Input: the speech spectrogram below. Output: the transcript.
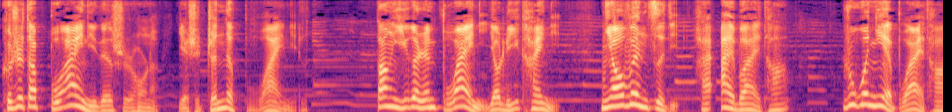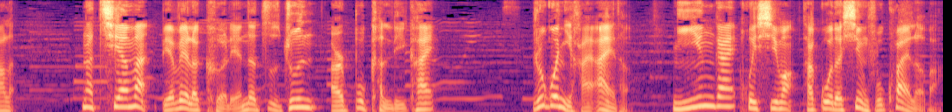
可是他不爱你的时候呢，也是真的不爱你了。当一个人不爱你要离开你，你要问自己还爱不爱他？如果你也不爱他了，那千万别为了可怜的自尊而不肯离开。如果你还爱他，你应该会希望他过得幸福快乐吧？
